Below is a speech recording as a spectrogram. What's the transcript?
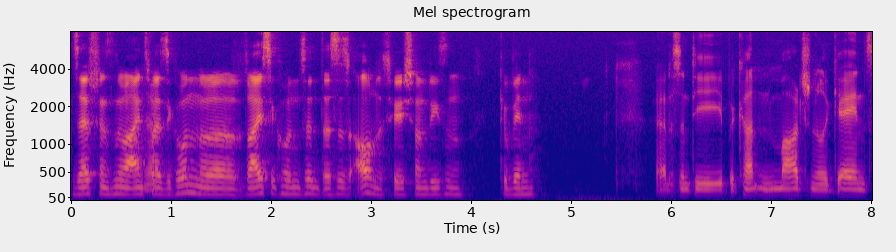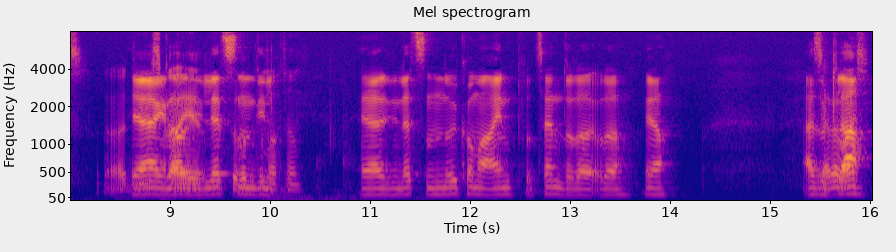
Selbst wenn es nur ein, ja. zwei Sekunden oder drei Sekunden sind, das ist auch natürlich schon diesen Gewinn. Ja, das sind die bekannten Marginal Gains, äh, die ja, Sky genau, die letzten, die, gemacht haben. Ja, die letzten 0,1 Prozent oder, oder ja. Also ja, klar, weiß.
